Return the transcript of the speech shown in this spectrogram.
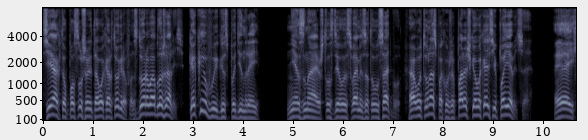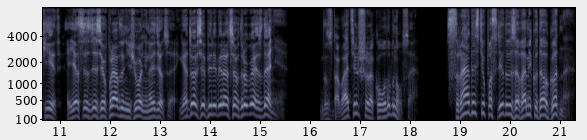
Те, кто послушали того картографа, здорово облажались, как и вы, господин Рэй. Не знаю, что сделаю с вами за ту усадьбу, а вот у нас, похоже, парочка вакансий появится. Эй, Хит, если здесь и вправду ничего не найдется, готовься перебираться в другое здание. Доздаватель широко улыбнулся. «С радостью последую за вами куда угодно».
